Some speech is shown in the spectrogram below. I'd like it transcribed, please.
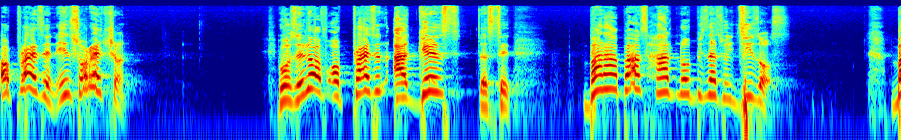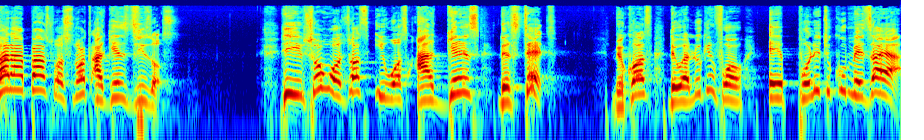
Uprising, insurrection. He was a leader of uprising against the state. Barabbas had no business with Jesus. Barabbas was not against Jesus. He so was just he was against the state because they were looking for a political messiah.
